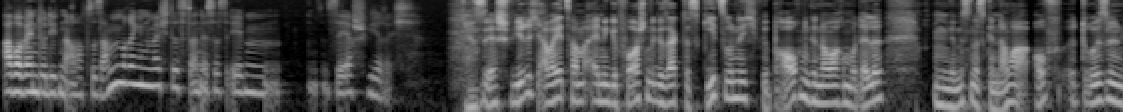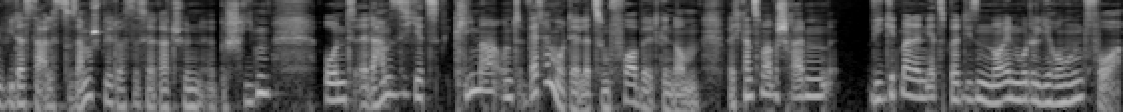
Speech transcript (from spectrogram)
Aber wenn du die dann auch noch zusammenbringen möchtest, dann ist es eben sehr schwierig. Sehr schwierig, aber jetzt haben einige Forschende gesagt, das geht so nicht. Wir brauchen genauere Modelle. Wir müssen das genauer aufdröseln, wie das da alles zusammenspielt. Du hast es ja gerade schön äh, beschrieben. Und äh, da haben sie sich jetzt Klima- und Wettermodelle zum Vorbild genommen. Vielleicht kannst du mal beschreiben, wie geht man denn jetzt bei diesen neuen Modellierungen vor?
